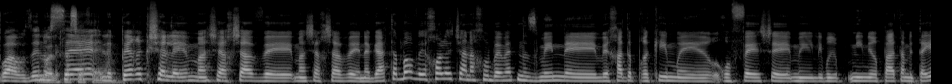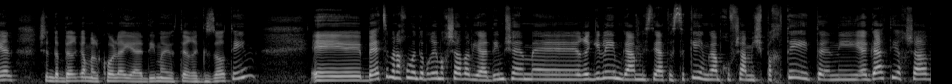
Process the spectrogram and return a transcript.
וואו, זה לא נושא לפרק שלם, מה שעכשיו, אה, מה שעכשיו אה, נגעת בו, ויכול להיות שאנחנו באמת נזמין אה, באחד הפרקים רופא ממרפאת המטייל, שנדבר גם על כל היעדים היותר אקזוטיים. בעצם אנחנו מדברים עכשיו על יעדים שהם רגילים, גם נסיעת עסקים, גם חופשה משפחתית. אני הגעתי עכשיו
